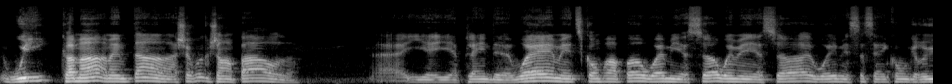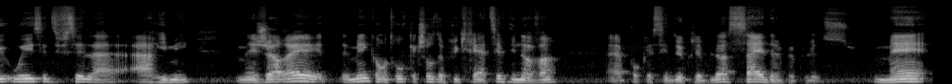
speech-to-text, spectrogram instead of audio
oui. Comment? En même temps, à chaque fois que j'en parle, euh, il y, a plein de Ouais, mais tu comprends pas. Ouais, mais il y a ça. Ouais, mais il y a ça. Ouais, mais ça, c'est incongru. Oui, c'est difficile à, arrimer. Mais j'aurais aimé qu'on trouve quelque chose de plus créatif, d'innovant euh, pour que ces deux clubs-là s'aident un peu plus. Mais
